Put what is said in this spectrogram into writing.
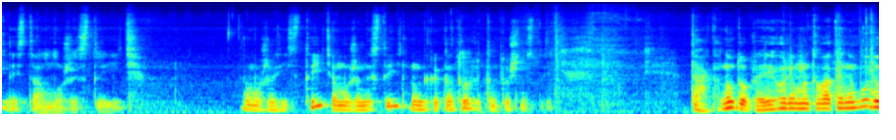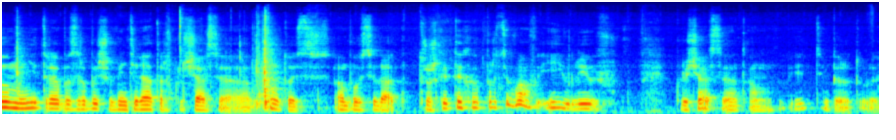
Десь там може стоїть. А може і стоїть, а може не стоїть, ну мікроконтролер там точно стоїть. Так, ну добре, його ремонтувати не буду. Мені треба зробити, щоб вентилятор включався, ну, тобто, або завжди трошки тихо працював і влів, включався там від температури.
